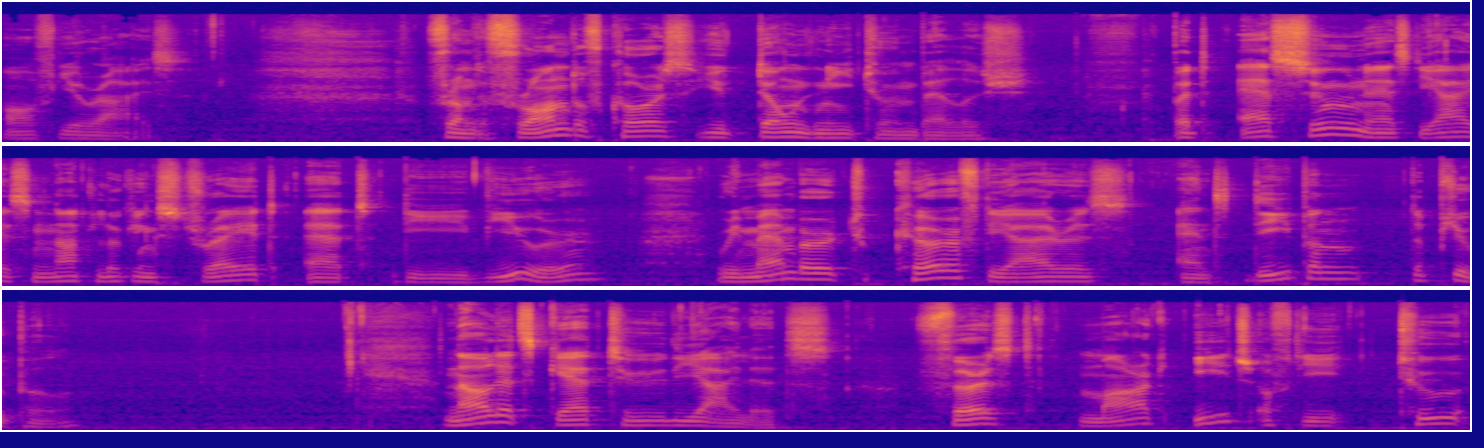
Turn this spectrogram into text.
of your eyes. From the front, of course, you don't need to embellish. But as soon as the eye is not looking straight at the viewer, remember to curve the iris and deepen the pupil. Now let's get to the eyelids. First, mark each of the two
